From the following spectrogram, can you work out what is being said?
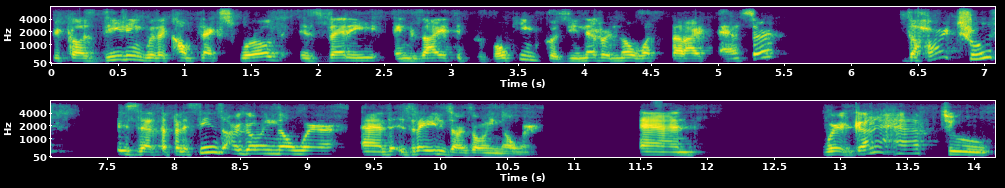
because dealing with a complex world is very anxiety provoking because you never know what's the right answer. The hard truth is that the Palestinians are going nowhere and the Israelis are going nowhere. And we're going to have to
